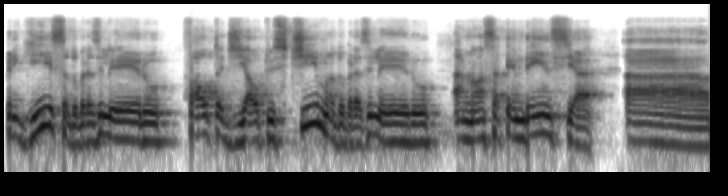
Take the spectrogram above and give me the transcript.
preguiça do brasileiro, falta de autoestima do brasileiro, a nossa tendência a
